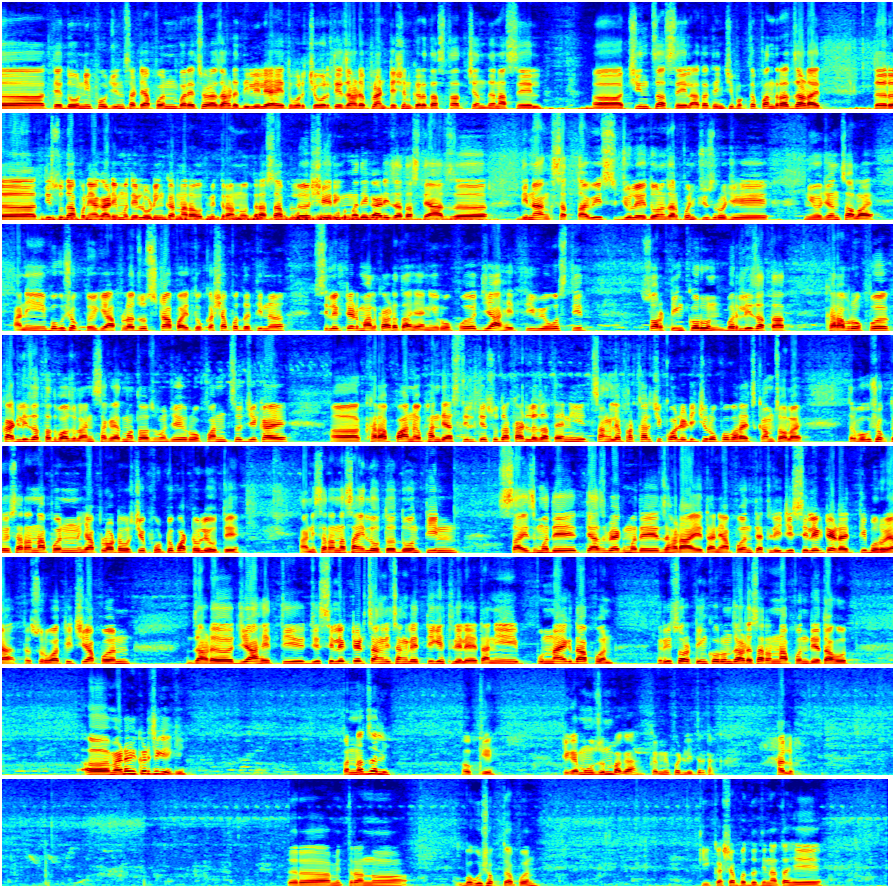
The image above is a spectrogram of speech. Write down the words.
ते दोन्ही फौजींसाठी आपण बऱ्याच वेळा झाडं दिलेली आहेत. वरचेवर ते झाडं प्लांटेशन करत असतात. चंदन असेल चिंच असेल आता त्यांची फक्त पंधराच झाडं आहेत. तर तीसुद्धा आपण या गाडीमध्ये लोडिंग करणार आहोत मित्रांनो. तर असं आपलं शेअरिंगमध्ये गाडी जात असते. आज दिनांक सत्तावीस जुलै दोन हजार पंचवीस रोजी हे नियोजन चालू आहे. आणि बघू शकतो की आपला जो स्टाफ आहे तो कशा पद्धतीनं सिलेक्टेड माल काढत आहे आणि रोपं जी आहेत ती व्यवस्थित सॉर्टिंग करून भरली जातात खराब रोपं काढली जातात बाजूला. आणि सगळ्यात महत्त्वाचं म्हणजे रोपांचं जे काय खराब पानं फांदे असतील ते सुद्धा काढलं जातं आणि चांगल्या प्रकारची क्वालिटीची रोपं भरायचं काम चालू आहे. तर बघू शकतो सरांना आपण ह्या प्लॉटवरचे फोटो पाठवले होते. आणि सरांना सांगितलं होतं दोन तीन साईजमध्ये त्याच बॅगमध्ये झाडं आहेत आणि आपण त्यातली जी सिलेक्टेड आहेत ती भरूया. तर सुरुवातीची आपण झाडं जी आहेत ती जी सिलेक्टेड चांगली चांगली आहेत ती घेतलेली आहेत. आणि पुन्हा एकदा आपण रिसॉर्टिंग करून झाडं सरांना आपण देत आहोत. मॅडम इकडची घे की. पन्नास झाली. ओके. ठीक आहे मोजून बघा. कमी पडली तर टाका. हॅलो. तर मित्रांनो बघू शकतो आपण की कशा पद्धतीनं आता हे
